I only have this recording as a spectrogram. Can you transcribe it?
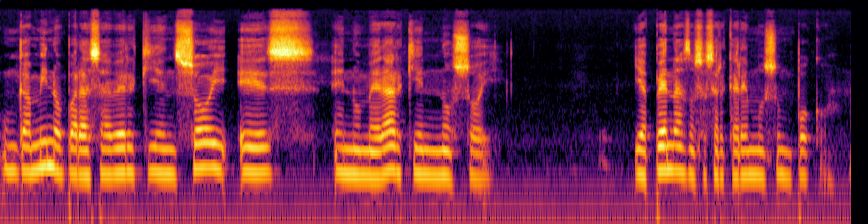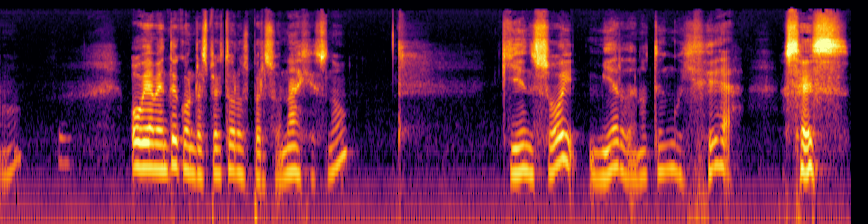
un camino para saber quién soy es enumerar quién no soy y apenas nos acercaremos un poco, ¿no? Obviamente con respecto a los personajes, ¿no? ¿Quién soy? Mierda, no tengo idea. O sea, es...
